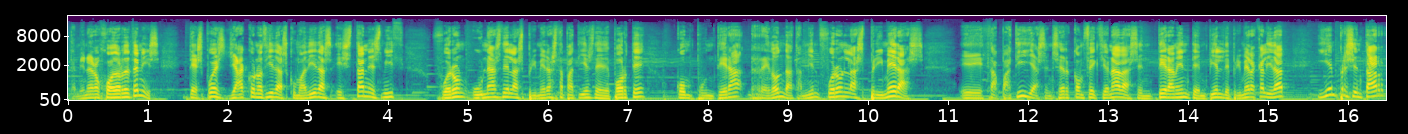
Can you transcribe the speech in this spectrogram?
también era un jugador de tenis, después ya conocidas como Adidas Stan Smith, fueron unas de las primeras zapatillas de deporte con puntera redonda. También fueron las primeras eh, zapatillas en ser confeccionadas enteramente en piel de primera calidad y en presentar,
